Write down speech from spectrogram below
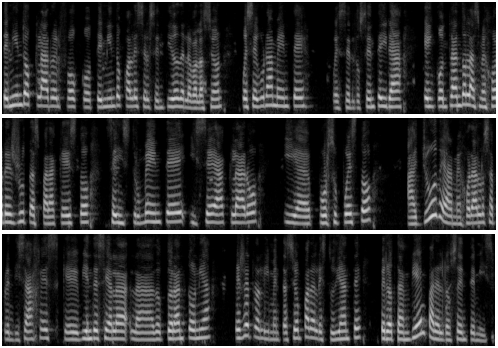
teniendo claro el foco, teniendo cuál es el sentido de la evaluación, pues seguramente pues el docente irá encontrando las mejores rutas para que esto se instrumente y sea claro y eh, por supuesto ayude a mejorar los aprendizajes, que bien decía la, doctora Antonia, es retroalimentación para el estudiante, pero también para el docente mismo.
